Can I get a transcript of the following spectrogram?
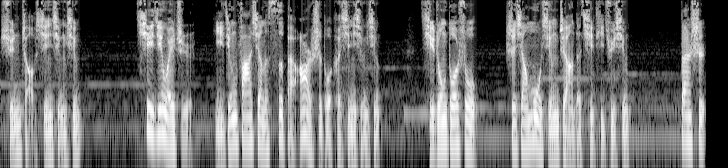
寻找新行星，迄今为止已经发现了四百二十多颗新行星，其中多数是像木星这样的气体巨星，但是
